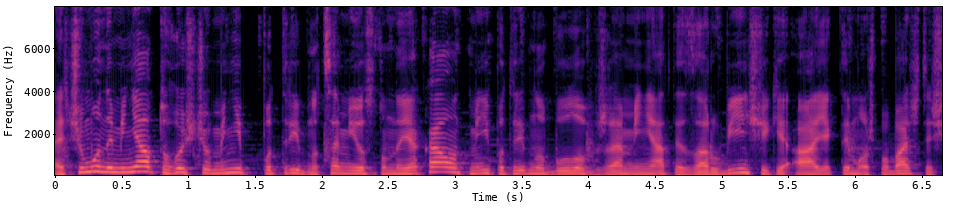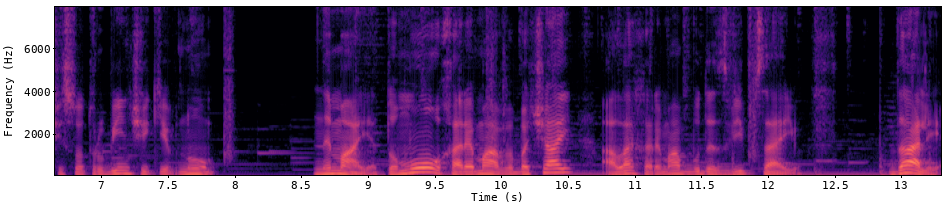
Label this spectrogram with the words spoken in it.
Е, Чому не міняв? Того, що мені потрібно, це мій основний аккаунт, мені потрібно було вже міняти за рубінчики, а як ти можеш побачити, 600 рубінчиків, ну, немає. Тому Харема вибачай, але Харема буде з вівцею. Далі,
